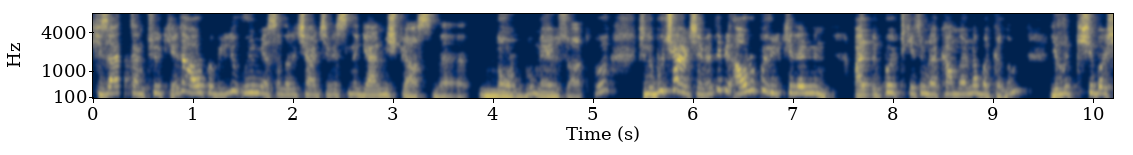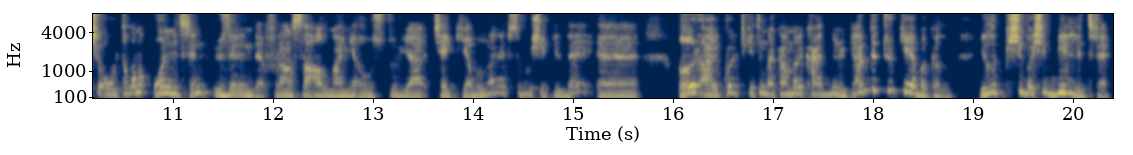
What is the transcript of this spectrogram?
Ki zaten Türkiye'de Avrupa Birliği uyum yasaları çerçevesinde gelmiş bir aslında norm bu, mevzuat bu. Şimdi bu çerçevede bir Avrupa ülkelerinin alkol tüketim rakamlarına bakalım. Yıllık kişi başı ortalama 10 litrenin üzerinde. Fransa, Almanya, Avusturya, Çekya bunların hepsi bu şekilde e, ağır alkol tüketim rakamları kaydeden ülkeler. Bir de Türkiye'ye bakalım. Yıllık kişi başı 1 litre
